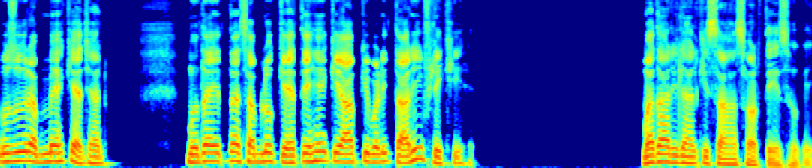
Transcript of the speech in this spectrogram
हुजूर, अब मैं क्या जानू? मुदा इतना सब लोग कहते हैं कि आपकी बड़ी तारीफ़ लिखी है। मदारी लाल की सांस और तेज हो गई।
